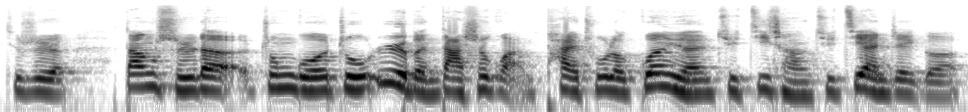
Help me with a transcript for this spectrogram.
就是当时的中国驻日本大使馆派出了官员去机场去见这个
